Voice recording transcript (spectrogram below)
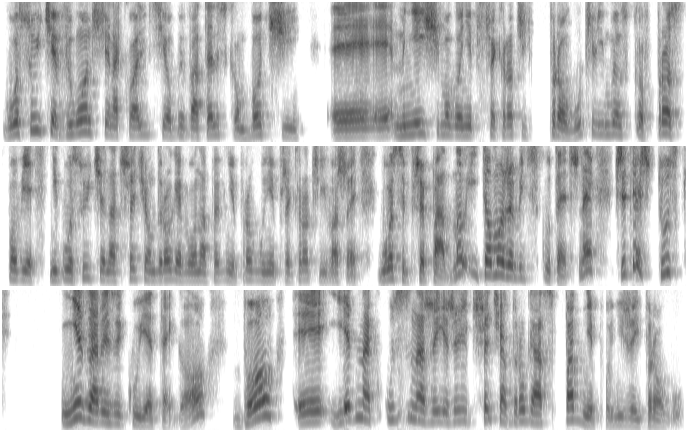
głosujcie wyłącznie na koalicję obywatelską, bo ci E, mniejsi mogą nie przekroczyć progu, czyli mówiąc go wprost powie, nie głosujcie na trzecią drogę, bo ona pewnie progu nie przekroczy i wasze głosy przepadną i to może być skuteczne, czy też Tusk nie zaryzykuje tego, bo y, jednak uzna, że jeżeli trzecia droga spadnie poniżej progu,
